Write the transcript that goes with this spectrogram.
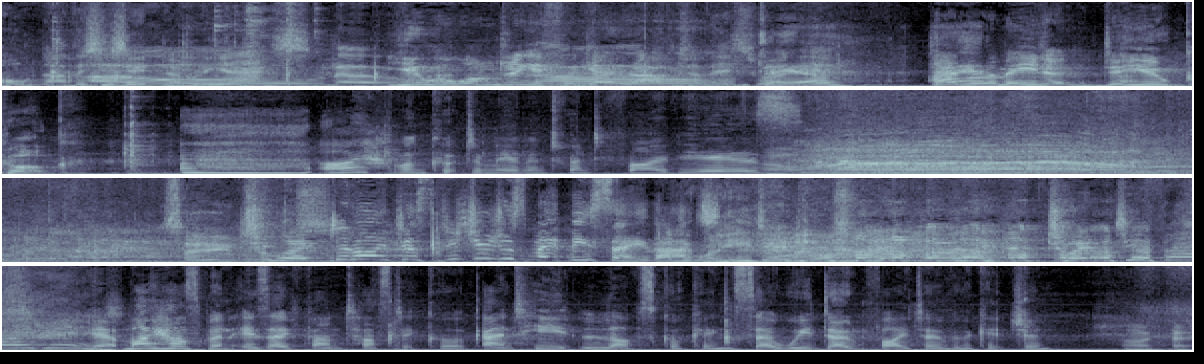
Oh, now this is it, Deborah, oh, yes. no. You were wondering if we get round to oh, this, weren't you? Deborah Meaden, do you cook? Oh, I haven't cooked a meal in 25 years. Oh. So who cooks? Twen- Did I just? Did you just make me say that? did- well, he did, wasn't it? 25 years. Yeah, my husband is a fantastic cook and he loves cooking, so we don't fight over the kitchen. Okay.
